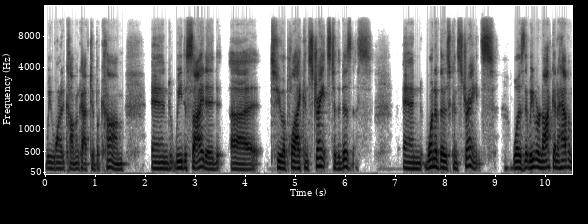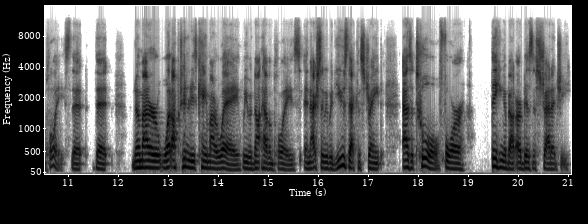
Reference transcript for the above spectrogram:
we wanted Common Craft to become, and we decided uh, to apply constraints to the business and one of those constraints was that we were not going to have employees that that no matter what opportunities came our way we would not have employees. And actually we would use that constraint as a tool for thinking about our business strategy.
